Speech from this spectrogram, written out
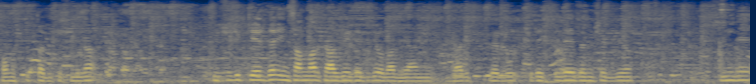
konuştuk da bir kısmıyla. Küçücük yerde insanlar kavga edebiliyorlar yani garip ve bu sürekliliğe dönüşebiliyor. Şimdi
